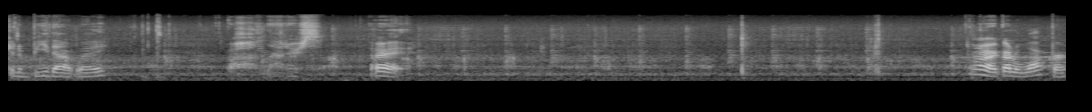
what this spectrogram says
Gonna be that way. Oh, ladders. Alright. Alright, I got a whopper.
